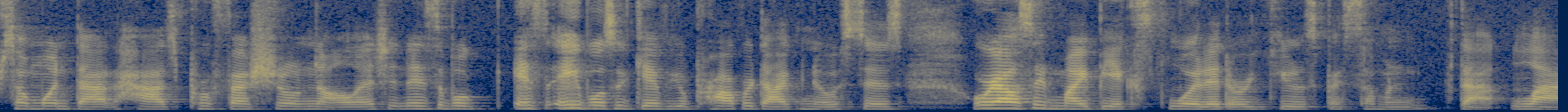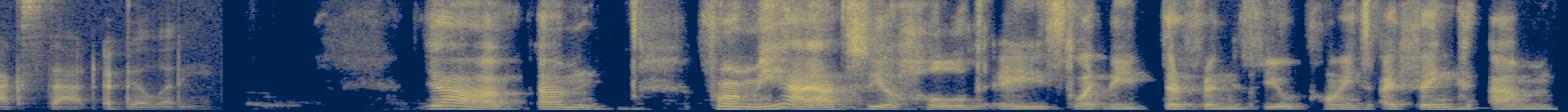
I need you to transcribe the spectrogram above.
someone that has professional knowledge and is able is able to give you a proper diagnosis or else it might be exploited or used by someone that lacks that ability yeah, um, for me, I actually hold a slightly different viewpoint. I think, um,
